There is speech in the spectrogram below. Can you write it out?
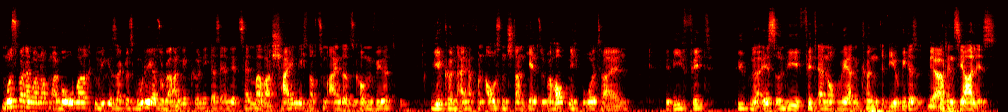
Muss man aber nochmal beobachten. Wie gesagt, es wurde ja sogar angekündigt, dass er im Dezember wahrscheinlich noch zum Einsatz kommen wird. Wir können einfach von Außenstand jetzt überhaupt nicht beurteilen, wie fit Hübner ist und wie fit er noch werden könnte, wie, wie das Ja. Potenzial ist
